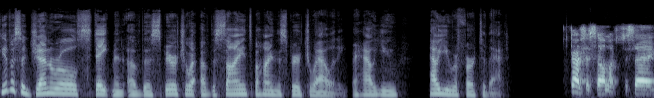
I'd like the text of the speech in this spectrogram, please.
give us a general statement of the spiritual of the science behind the spirituality, or how you how you refer to that. Gosh, there's so much to say.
